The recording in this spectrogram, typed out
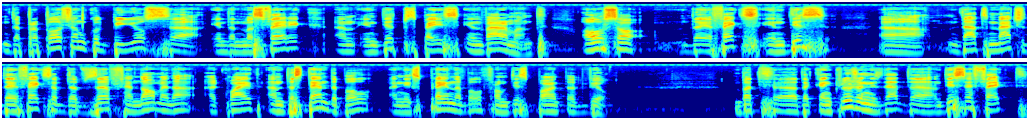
The propulsion could be used uh, in the atmospheric and in deep space environment. Also, the effects in this uh, that match the effects of the observed phenomena are quite understandable and explainable from this point of view. But uh, the conclusion is that the, this effect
